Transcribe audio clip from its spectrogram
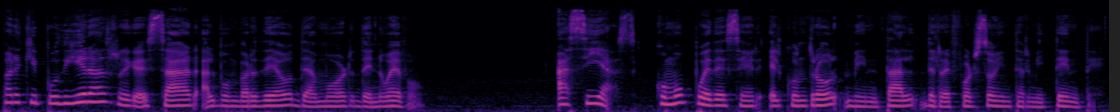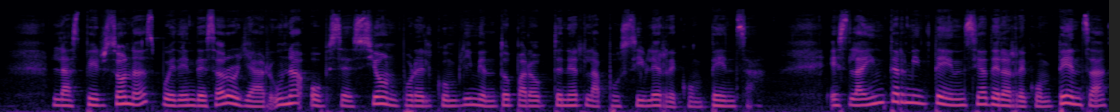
para que pudieras regresar al bombardeo de amor de nuevo. Hacías ¿Cómo puede ser el control mental del refuerzo intermitente? Las personas pueden desarrollar una obsesión por el cumplimiento para obtener la posible recompensa. Es la intermitencia de la recompensa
